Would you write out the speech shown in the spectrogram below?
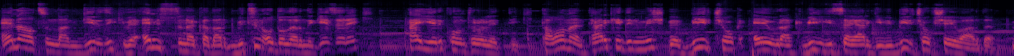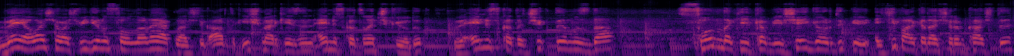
en altından girdik ve en üstüne kadar bütün odalarını gezerek her yeri kontrol ettik. Tamamen terk edilmiş ve birçok evrak, bilgisayar gibi birçok şey vardı. Ve yavaş yavaş videonun sonlarına yaklaştık. Artık iş merkezinin en üst katına çıkıyorduk. Ve en üst kata çıktığımızda son dakika bir şey gördük ve ekip arkadaşlarım kaçtı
